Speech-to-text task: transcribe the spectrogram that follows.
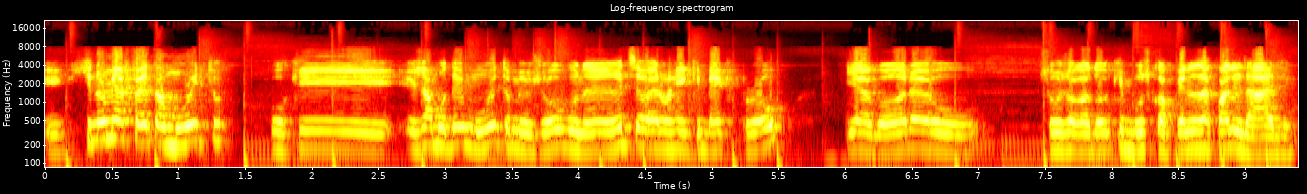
e que não me afeta muito, porque eu já mudei muito o meu jogo, né? Antes eu era um Rankback Pro e agora eu sou um jogador que busca apenas a qualidade.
